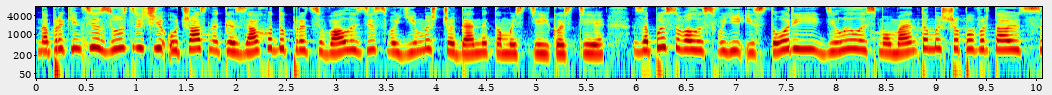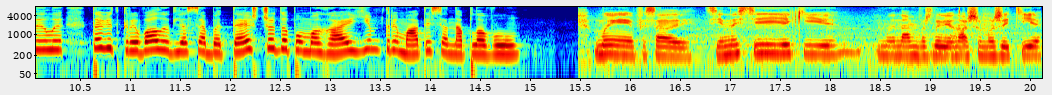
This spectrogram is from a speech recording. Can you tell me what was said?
Наприкінці зустрічі учасники заходу працювали зі своїми щоденниками стійкості, записували свої історії, ділились моментами, що повертають сили, та відкривали для себе те, що допомагає їм триматися на плаву. Ми писали цінності, які ми- нам важливі в нашому житті.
